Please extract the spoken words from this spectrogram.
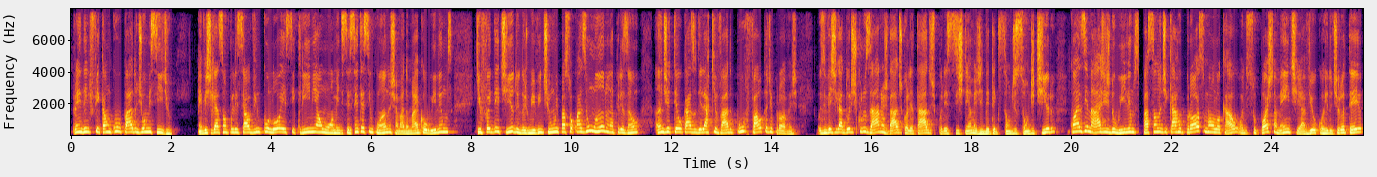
para identificar um culpado de homicídio. A investigação policial vinculou esse crime a um homem de 65 anos chamado Michael Williams, que foi detido em 2021 e passou quase um ano na prisão antes de ter o caso dele arquivado por falta de provas. Os investigadores cruzaram os dados coletados por esse sistema de detecção de som de tiro com as imagens do Williams passando de carro próximo ao local onde supostamente havia ocorrido o tiroteio,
